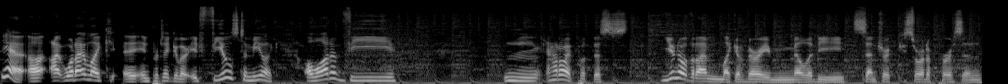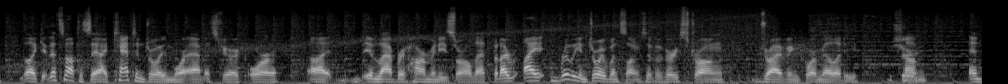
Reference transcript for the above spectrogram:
Yeah, uh, I, what I like uh, in particular, it feels to me like a lot of the. Mm, how do I put this? You know that I'm like a very melody centric sort of person. Like, that's not to say I can't enjoy more atmospheric or uh, elaborate harmonies or all that, but I, I really enjoy when songs have a very strong driving core melody. sure. Um, and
